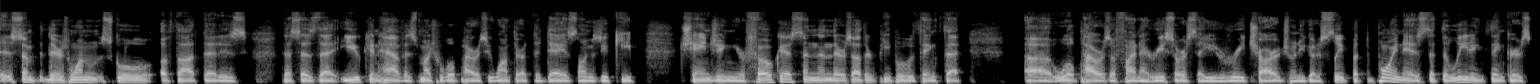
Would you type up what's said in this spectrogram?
uh, some there's one school of thought that is that says that you can have as much willpower as you want throughout the day as long as you keep changing your focus. And then there's other people who think that uh, willpower is a finite resource that you recharge when you go to sleep. But the point is that the leading thinkers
